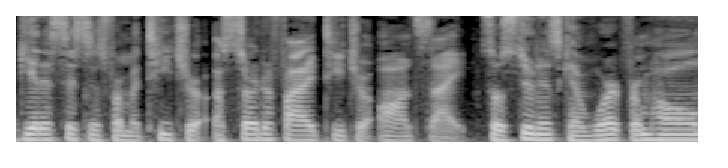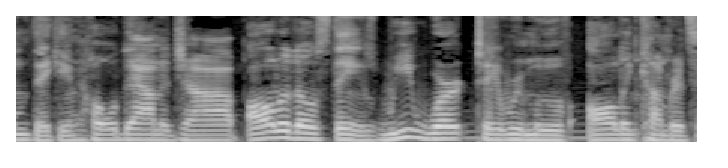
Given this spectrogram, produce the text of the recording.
get assistance from a teacher, a certified teacher on site. So students can work from home. They can hold down a job. All of those things. We work to remove all encumbrances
